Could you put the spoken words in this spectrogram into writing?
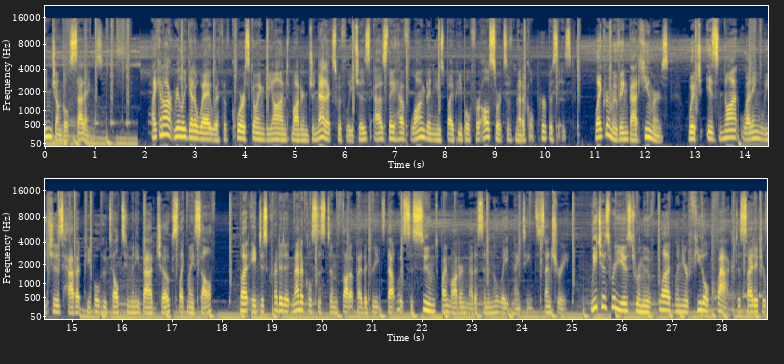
in jungle settings. I cannot really get away with, of course, going beyond modern genetics with leeches, as they have long been used by people for all sorts of medical purposes, like removing bad humors, which is not letting leeches have at people who tell too many bad jokes like myself, but a discredited medical system thought up by the Greeks that was assumed by modern medicine in the late 19th century. Leeches were used to remove blood when your feudal quack decided your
